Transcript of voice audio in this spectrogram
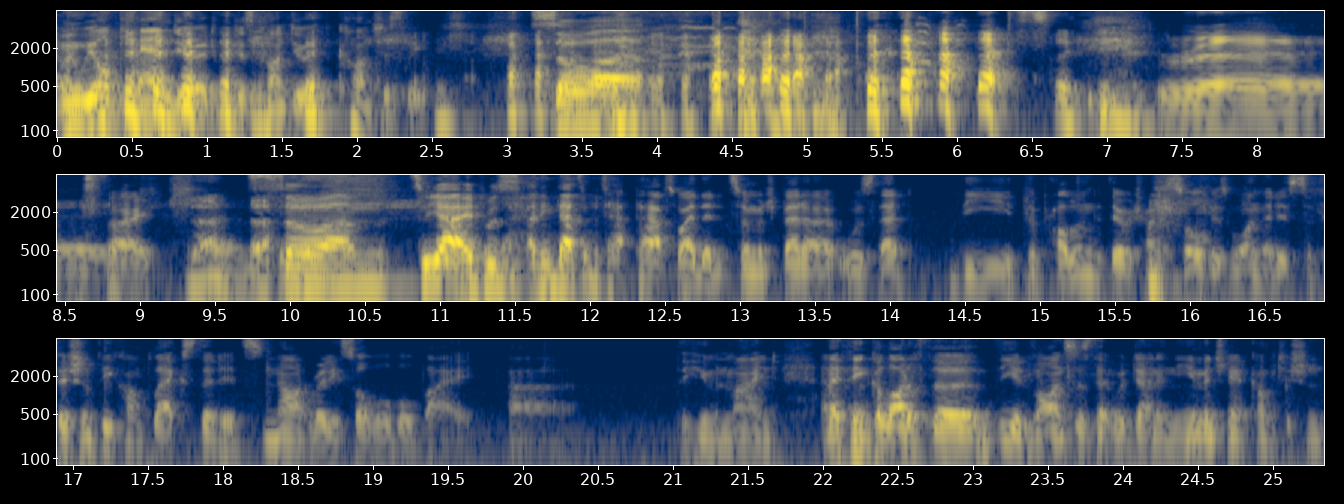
I mean, we all can do it. We just can't do it consciously. So, uh, that's right. Sorry. Yeah, so, um, so yeah, it was. I think that's perhaps why they did so much better. Was that the the problem that they were trying to solve is one that is sufficiently complex that it's not really solvable by uh, the human mind. And I think a lot of the the advances that were done in the ImageNet competition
